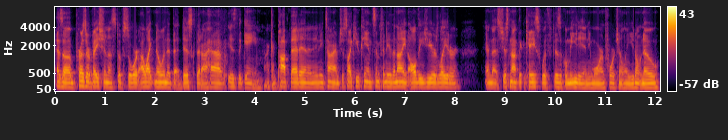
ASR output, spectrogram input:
as a preservationist of sort, I like knowing that that disc that I have is the game. I can pop that in at any time, just like you can Symphony of the Night all these years later. And that's just not the case with physical media anymore. Unfortunately, you don't know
